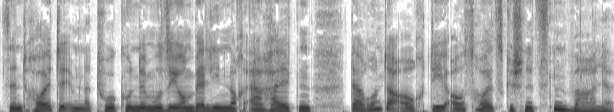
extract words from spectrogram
sind heute im Naturkundemuseum Berlin noch erhalten, darunter auch die aus Holz geschnitzten Wale.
